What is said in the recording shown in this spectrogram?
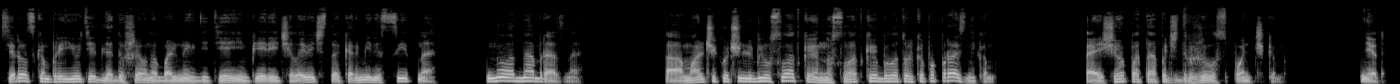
В сиротском приюте для душевно больных детей империи человечества кормили сытно, но однообразно. А мальчик очень любил сладкое, но сладкое было только по праздникам. А еще Потапыч дружил с Пончиком. Нет,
